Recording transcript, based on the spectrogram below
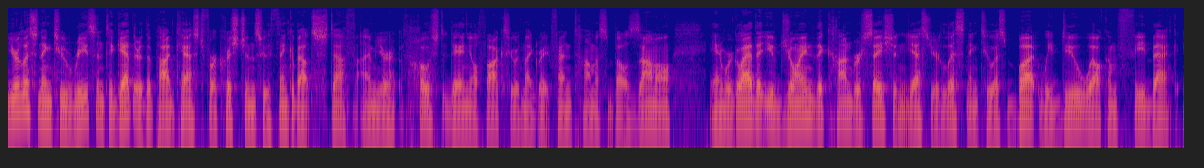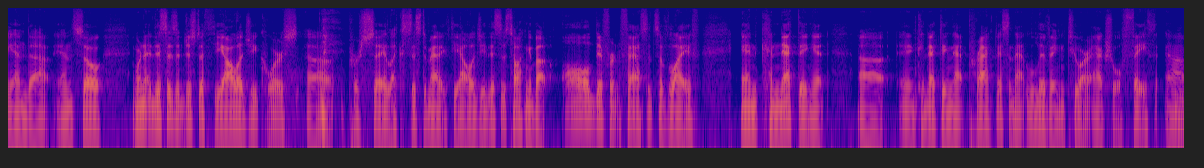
You're listening to Reason Together, the podcast for Christians who think about stuff. I'm your host, Daniel Fox, here with my great friend Thomas Balsamo. And we're glad that you've joined the conversation. Yes, you're listening to us, but we do welcome feedback. And, uh, and so we're not, this isn't just a theology course uh, per se, like systematic theology. This is talking about all different facets of life and connecting it uh, and connecting that practice and that living to our actual faith uh,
